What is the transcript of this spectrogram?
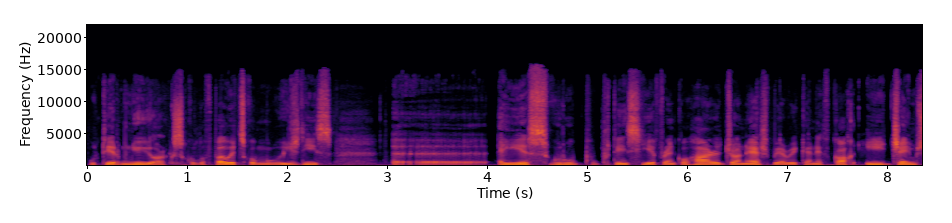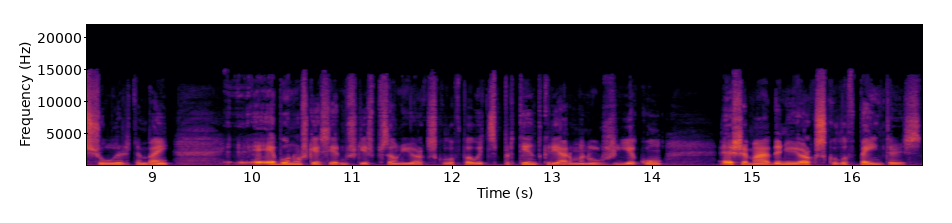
o termo New York School of Poets, como o Luís disse. Uh, a esse grupo pertencia Frank O'Hara, John Ashbery, Kenneth Koch e James Schuller também. É bom não esquecermos que a expressão New York School of Poets pretende criar uma analogia com a chamada New York School of Painters,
